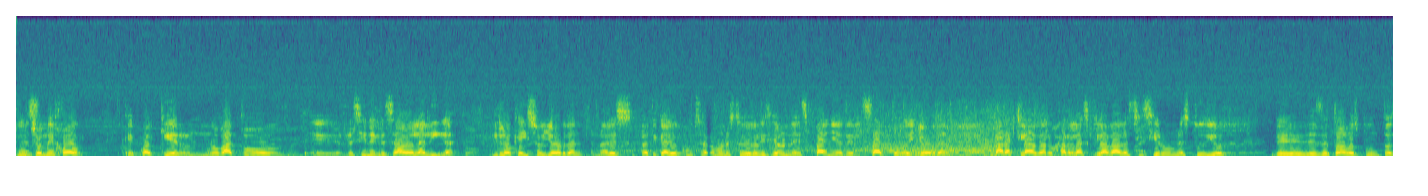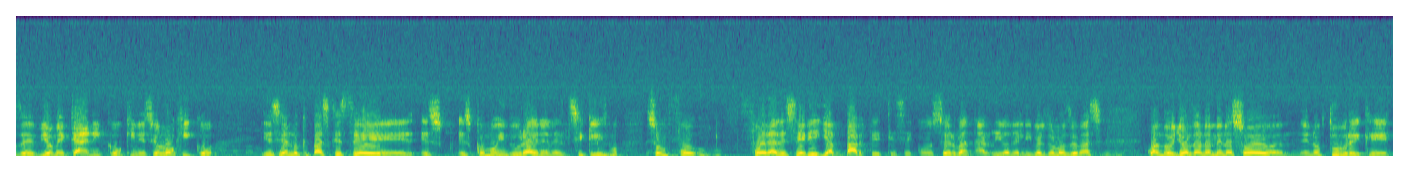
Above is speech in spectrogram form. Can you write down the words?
mucho mejor que cualquier novato eh, recién egresado de la liga. Y lo que hizo Jordan, una vez platicaba yo con Ramón, estudio que le hicieron en España del salto de Jordan para, clavar, para las clavadas, hicieron un estudio de- desde todos los puntos, de biomecánico, kinesiológico, y decían lo que pasa es que este es, es como Indurain en el ciclismo, son fu- fuera de serie y aparte que se conservan arriba del nivel de los demás. Cuando Jordan amenazó en, en octubre que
